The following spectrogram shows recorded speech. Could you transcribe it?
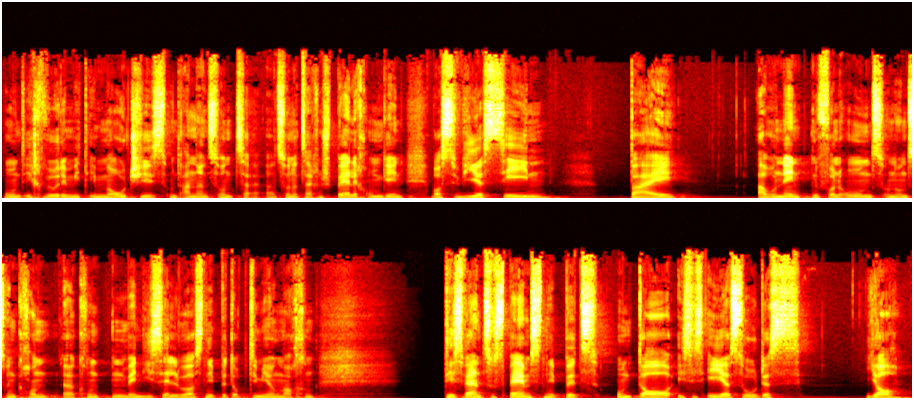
und ich würde mit Emojis und anderen Sonderzeichen spärlich umgehen. Was wir sehen, bei Abonnenten von uns und unseren äh, Kunden, wenn die selber Snippet-Optimierung machen, Das wären zu Spam-Snippets und da ist es eher so, dass ja,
